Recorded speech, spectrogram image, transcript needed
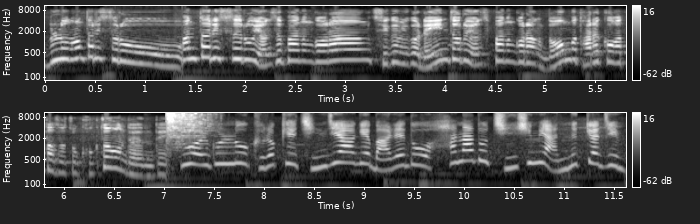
물론 헌터리스로 헌터리스로 연습하는 거랑 지금 이거 레인저로 연습하는 거랑 너무 다를 것 같아서 좀 걱정은 되는데 그 얼굴로 그렇게 진지하게 말해도 하나도 진심이 안 느껴짐.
